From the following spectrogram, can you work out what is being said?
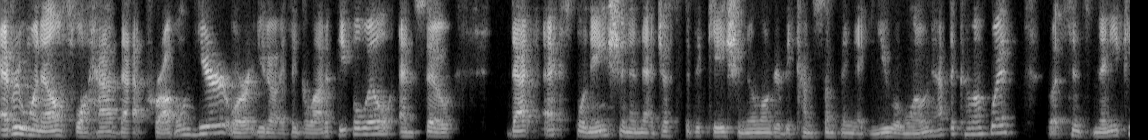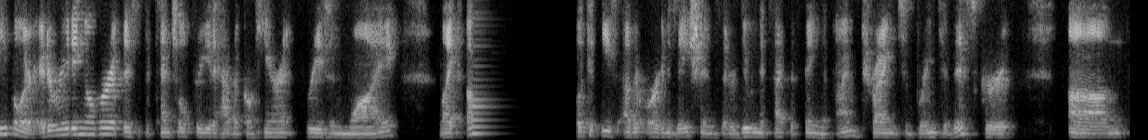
everyone else will have that problem here or you know I think a lot of people will and so that explanation and that justification no longer becomes something that you alone have to come up with. But since many people are iterating over it, there's potential for you to have a coherent reason why, like, oh, look at these other organizations that are doing the type of thing that I'm trying to bring to this group. Um,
